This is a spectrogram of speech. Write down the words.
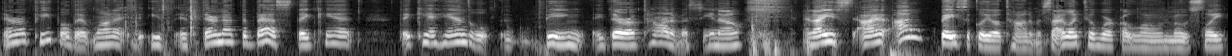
there are people that want to, if they're not the best, they can't, they can't handle being they're autonomous you know? And i used i i'm basically autonomous. I like to work alone mostly.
